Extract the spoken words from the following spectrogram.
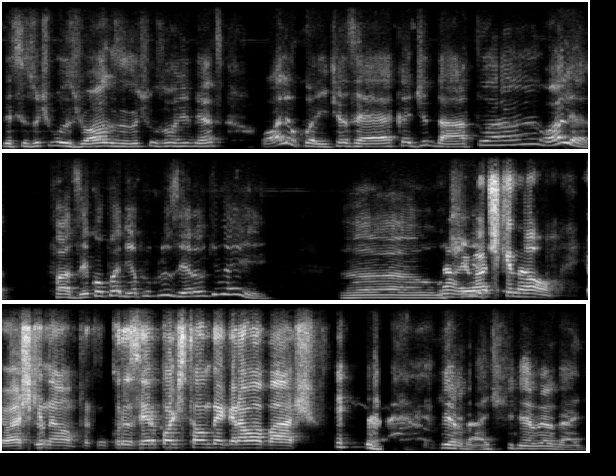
desses últimos jogos, dos últimos movimentos, olha, o Corinthians é candidato a, olha, fazer companhia pro Cruzeiro ano que vem. Uh, não, time... eu acho que não. Eu acho que não, porque o Cruzeiro pode estar um degrau abaixo. verdade, é verdade.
